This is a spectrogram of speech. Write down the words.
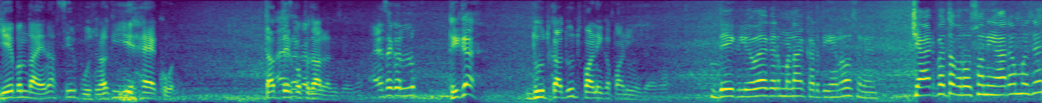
ये बंदा आए ना फिर पूछना कि ये है कौन? तब तेरे को पता लग जाएगा। ऐसा कर लो। ठीक है? दूध का दूध पानी का पानी हो जाएगा। देख लियो भाई, अगर मना कर दिया ना उसने। चैट पे तो भरोसा नहीं आ रहा मुझे।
